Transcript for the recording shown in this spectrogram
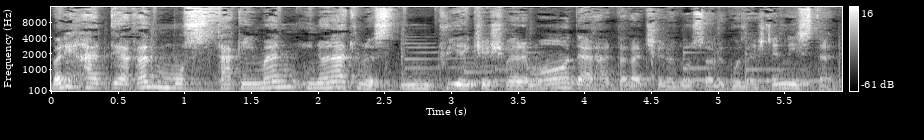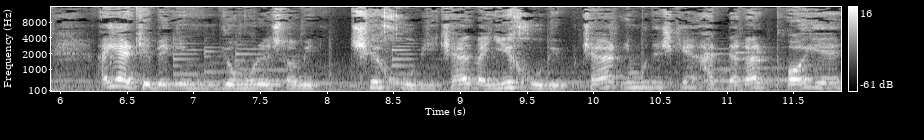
ولی حداقل مستقیما اینا نتونست توی کشور ما در حداقل 42 سال گذشته نیستن. اگر که بگیم جمهوری اسلامی چه خوبی کرد و یه خوبی کرد این بودش که حداقل پای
